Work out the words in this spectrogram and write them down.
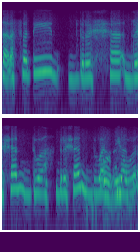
सरस्वती दृश दृशद्व दृशद्वयोर्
